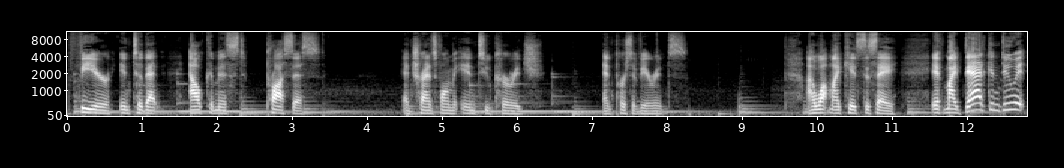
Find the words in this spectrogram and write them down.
fear into that alchemist process and transform it into courage and perseverance. I want my kids to say, if my dad can do it,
